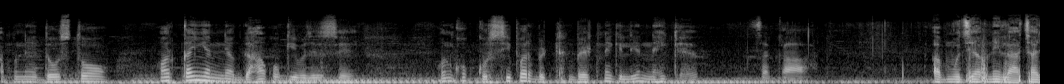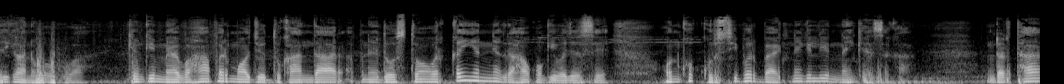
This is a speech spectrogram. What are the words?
अपने दोस्तों और कई अन्य ग्राहकों की वजह से उनको कुर्सी पर बैठने के लिए नहीं कह सका। अब मुझे अपनी लाचारी का अनुभव हुआ, क्योंकि मैं वहाँ पर मौजूद दुकानदार, अपने दोस्तों और कई अन्य ग्राहकों की वजह से उनको कुर्सी पर बैठने के लिए नहीं कह सका। डर था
